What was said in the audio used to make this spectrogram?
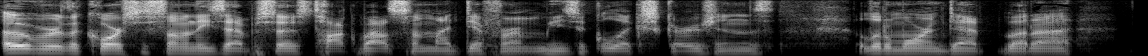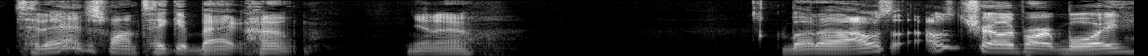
over the course of some of these episodes talk about some of my different musical excursions a little more in depth, but uh today I just want to take it back home, you know. But uh, I was I was a trailer park boy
